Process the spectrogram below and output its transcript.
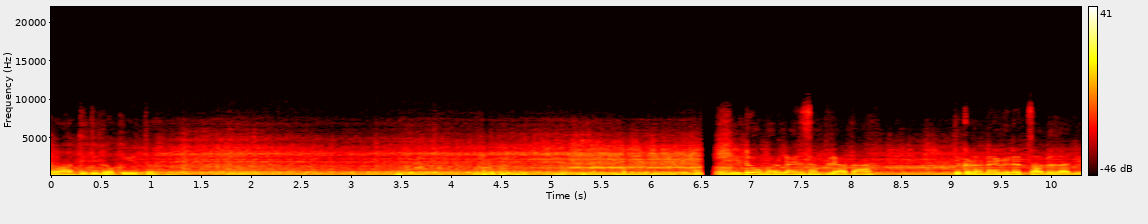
राहते ती लोक इथं ही डोंगर लाईन संपली आता. तिकडं नवीनच चालू झाली.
